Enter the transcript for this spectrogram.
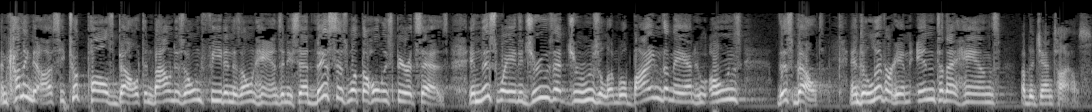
And coming to us, he took Paul's belt and bound his own feet in his own hands, and he said, This is what the Holy Spirit says. In this way, the Jews at Jerusalem will bind the man who owns this belt and deliver him into the hands of the Gentiles.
